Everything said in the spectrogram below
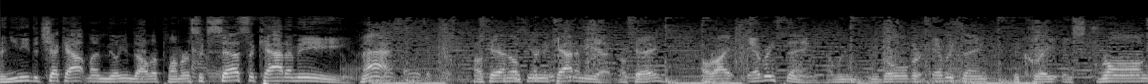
then you need to check out my Million Dollar Plumber Success Academy. Matt. That was Okay, I don't know if you're in the academy yet. Okay, all right. Everything we, we go over everything to create a strong,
